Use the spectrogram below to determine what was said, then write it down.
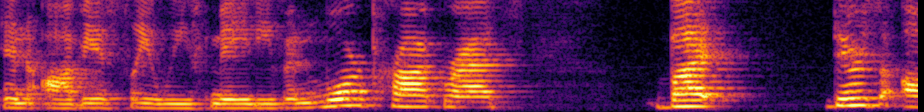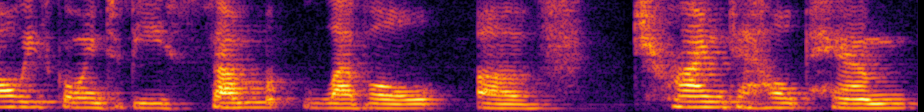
And obviously, we've made even more progress. But there's always going to be some level of trying to help him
